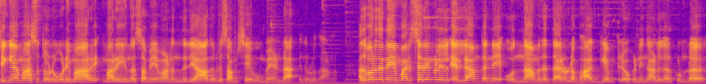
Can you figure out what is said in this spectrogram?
ചിങ്ങമാസത്തോടു കൂടി മാറി മറിയുന്ന സമയമാണെന്നതിൽ യാതൊരു സംശയവും വേണ്ട എന്നുള്ളതാണ്. അതുപോലെ തന്നെ മത്സരങ്ങളിൽ എല്ലാം തന്നെ ഒന്നാമതെത്താനുള്ള ഭാഗ്യം രോഹിണി നാളുകാർക്കുണ്ട്.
